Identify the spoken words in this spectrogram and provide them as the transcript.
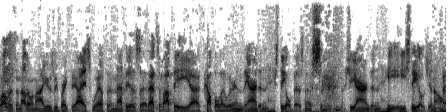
Well, there's another one I usually break the ice with, and that is uh, that's about the uh, couple that were in the iron and steel business. Uh, she ironed and he he steals, you know. Well,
